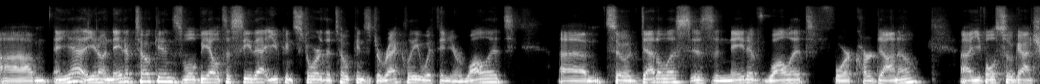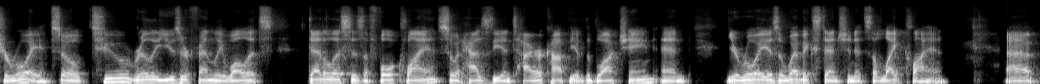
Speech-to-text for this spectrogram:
Um, and yeah, you know, native tokens, we'll be able to see that you can store the tokens directly within your wallet. Um, so Daedalus is the native wallet for Cardano. Uh, you've also got Yoroi. So two really user-friendly wallets. Daedalus is a full client, so it has the entire copy of the blockchain, and Yoroi is a web extension. It's a light client. Uh,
